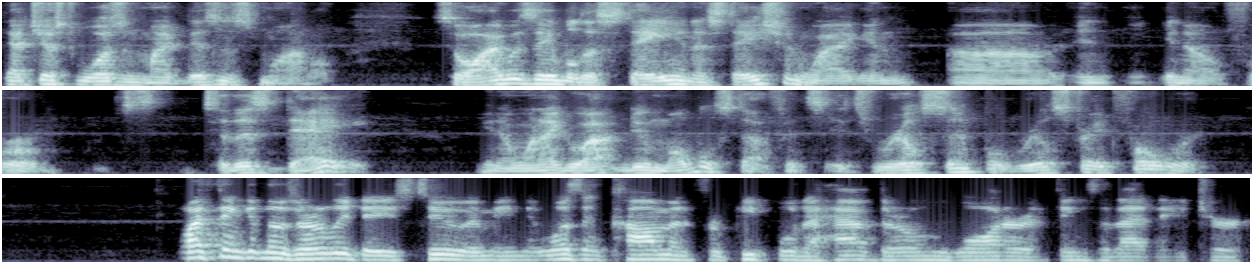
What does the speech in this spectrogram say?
That just wasn't my business model. So I was able to stay in a station wagon, uh, in, you know, for to this day. You know, when I go out and do mobile stuff, it's it's real simple, real straightforward. Well, I think in those early days too. I mean, it wasn't common for people to have their own water and things of that nature.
